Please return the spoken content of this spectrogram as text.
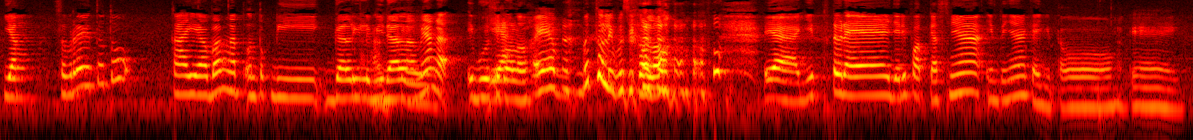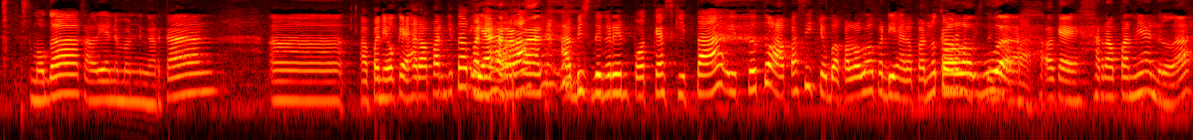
Yang sebenarnya itu tuh kaya banget untuk digali lebih dalam ya nggak ibu iya. psikolog? Ya, eh, betul ibu psikolog. ya gitu deh. Jadi podcastnya intinya kayak gitu. Oke. Okay. Semoga kalian yang mendengarkan uh, apa nih? Oke harapan kita apa iya, nih harapan. orang abis dengerin podcast kita itu tuh apa sih? Coba kalau lo apa di harapan lo? Kalau gue, oke okay, harapannya adalah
